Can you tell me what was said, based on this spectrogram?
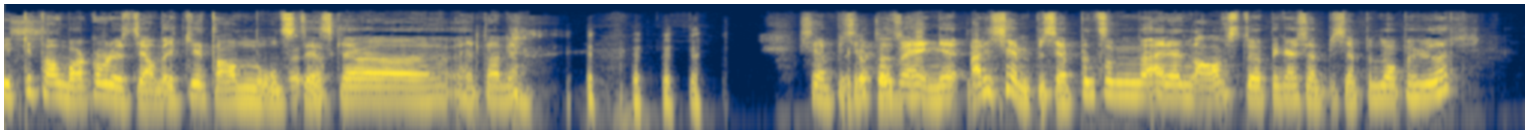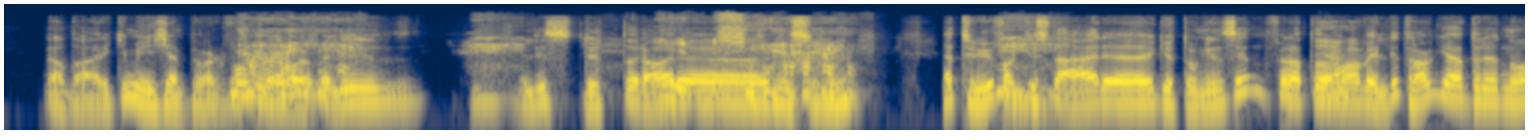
Ikke ta den bakover, du, Stian. Ikke ta den noen sted, skal jeg være helt ærlig. Henger Er det kjempekjeppen som er en avstøping av kjempekjeppen du har på huet der? Ja, da er det ikke mye kjempe, i hvert fall. Det var jo veldig, veldig stutt og rar uh. Jeg tror faktisk det er uh, guttungen sin, for at den ja. var veldig trang. Jeg tror, nå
